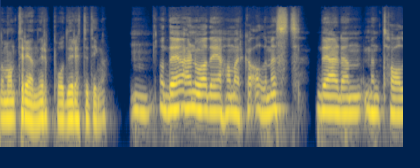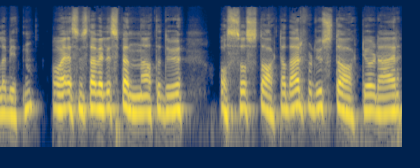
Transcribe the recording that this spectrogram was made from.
når man trener på de rette tinga. Mm, og det er noe av det jeg har merka aller mest. Det er den mentale biten. Og jeg syns det er veldig spennende at du også starta der, for du starter jo der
